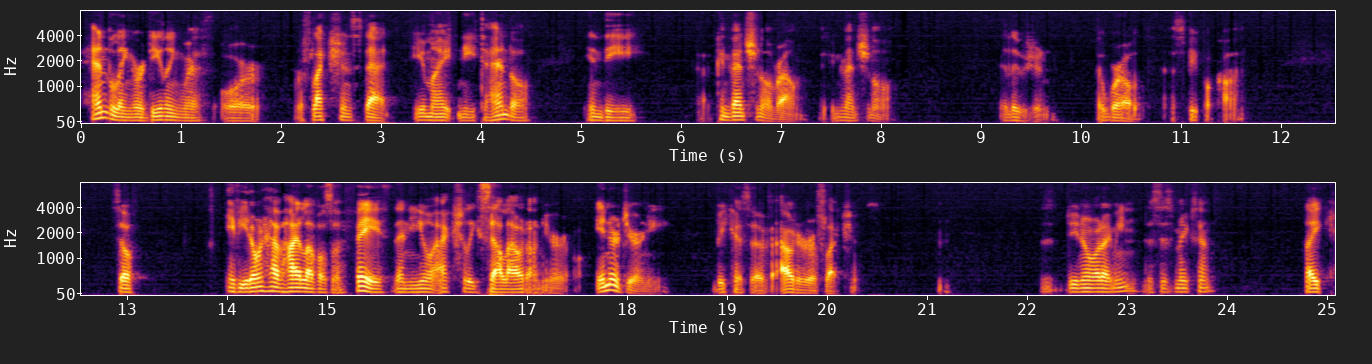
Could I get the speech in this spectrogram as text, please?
handling or dealing with or reflections that you might need to handle in the uh, conventional realm, the conventional illusion, the world, as people call it. So, if you don't have high levels of faith, then you'll actually sell out on your inner journey because of outer reflections. Do you know what I mean? Does this make sense? Like,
